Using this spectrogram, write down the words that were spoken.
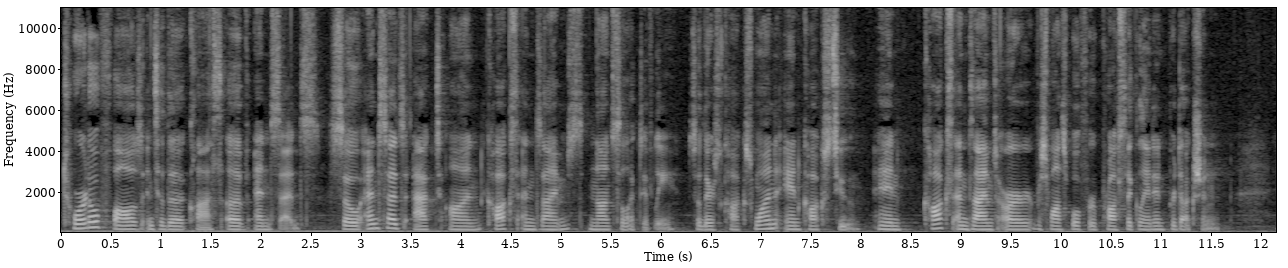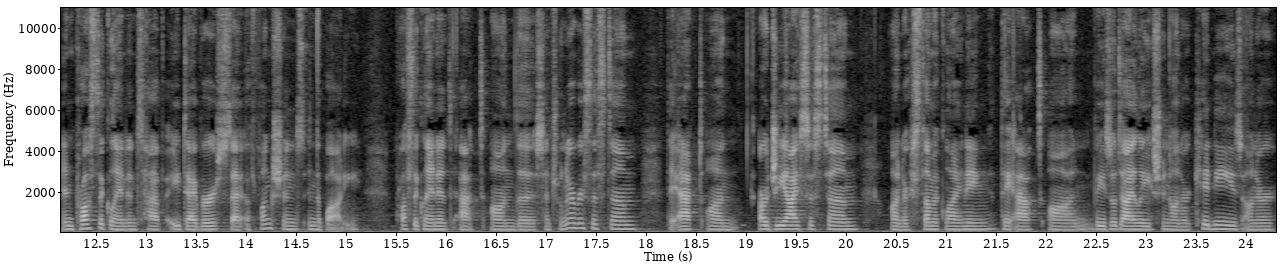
Toradol falls into the class of NSAIDs. So NSAIDs act on COX enzymes non-selectively. So there's COX-1 and COX-2, and COX enzymes are responsible for prostaglandin production and prostaglandins have a diverse set of functions in the body. Prostaglandins act on the central nervous system, they act on our GI system, on our stomach lining, they act on vasodilation on our kidneys, on our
